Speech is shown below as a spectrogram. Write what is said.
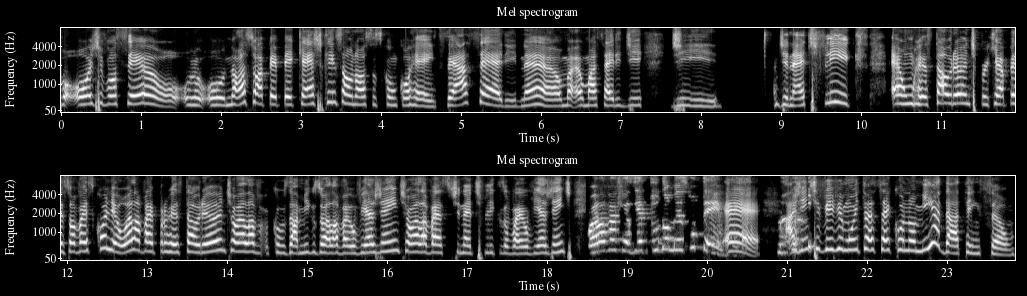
hoje você, o, o, nosso AppCast, quem são nossos concorrentes? É a série, né? É uma, é uma série de, de de Netflix, é um restaurante, porque a pessoa vai escolher, ou ela vai para o restaurante, ou ela com os amigos, ou ela vai ouvir a gente, ou ela vai assistir Netflix, ou vai ouvir a gente. Ou ela vai fazer tudo ao mesmo tempo. É, a gente vive muito essa economia da atenção.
